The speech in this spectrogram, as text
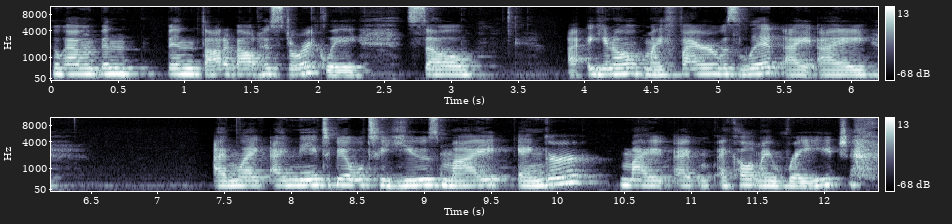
who haven't been been thought about historically so you know, my fire was lit. I, I, I'm like, I need to be able to use my anger, my, I, I call it my rage.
